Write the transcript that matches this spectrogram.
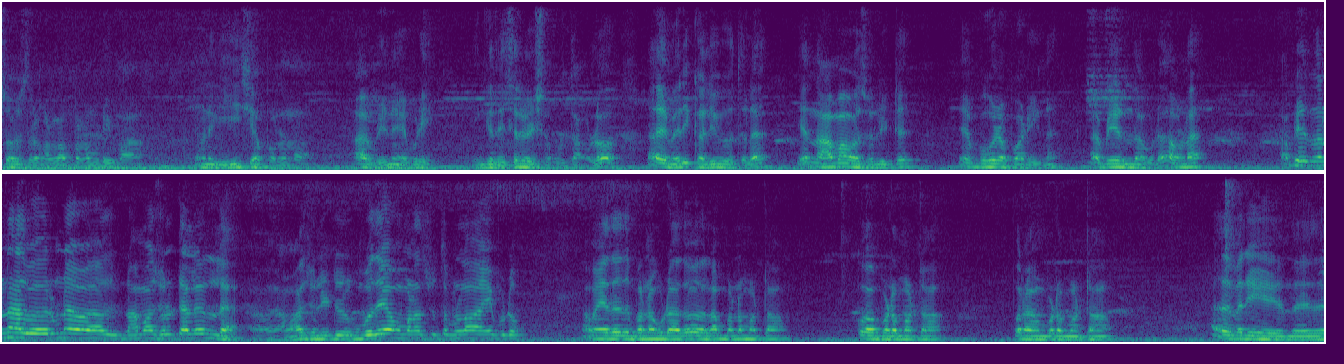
சோஸ்திரங்கள்லாம் பண்ண முடியுமா? இவனுக்கு ஈஸியாக பண்ணணும். அப்படின்னு எப்படி இங்கே ரிசர்வேஷன் கொடுத்தாங்களோ அதேமாரி கலியுகத்தில் என் நாமாவை சொல்லிவிட்டு என் புகழ பாடின்னு அப்படி இருந்தால் கூட அவனை அப்படி இருந்தான்னா அது வரும்னா நாம சொல்லிட்டாலே இல்லை. அவன் நாம சொல்லிட்டு இருக்கும்போதே அவன் மனசு சுத்தமெல்லாம் ஆகிவிடும். அவன் எது எது பண்ணக்கூடாதோ அதெல்லாம் பண்ண மாட்டான். கோவப்பட மாட்டான். புறாமப்பட மாட்டான். அதேமாரி இந்த இது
